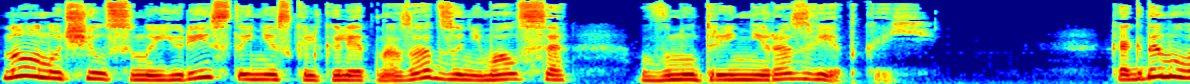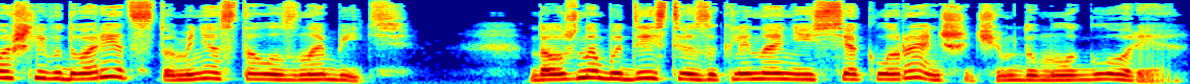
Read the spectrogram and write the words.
но он учился на юриста и несколько лет назад занимался внутренней разведкой. Когда мы вошли во дворец, то меня стало знобить. Должно быть, действие заклинания иссякло раньше, чем думала Глория.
